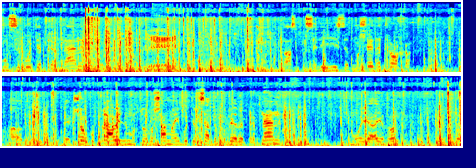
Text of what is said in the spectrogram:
Мусить бути припненим. У нас по селі їздять машини трохи. А от якщо по-правильному, то лоша має бути все до кобили припнене. Тому я його припнув.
